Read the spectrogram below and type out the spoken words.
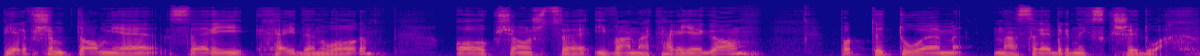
pierwszym tomie serii Hayden War, o książce Iwana Kariego pod tytułem Na srebrnych skrzydłach.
